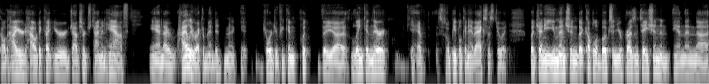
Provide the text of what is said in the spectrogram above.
called Hired How to Cut Your Job Search Time in Half. And I highly recommend it. And uh, George, if you can put the uh, link in there, have so people can have access to it. But Jenny, you mentioned a couple of books in your presentation, and and then uh,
